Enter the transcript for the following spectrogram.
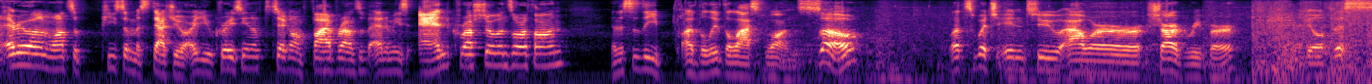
Everyone wants a piece of Mustachio. Are you crazy enough to take on five rounds of enemies and crush Joe and Zorthon? And this is the, I believe, the last one. So, let's switch into our Shard Reaper and deal with this.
